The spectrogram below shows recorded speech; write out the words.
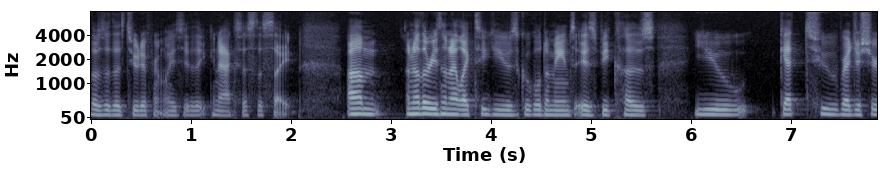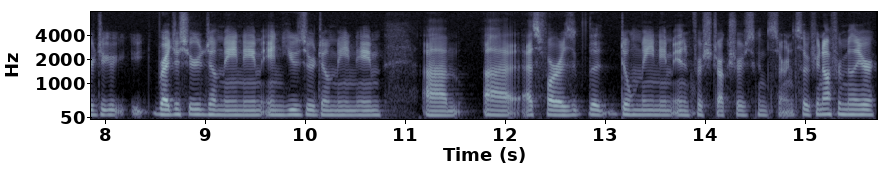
Those are the two different ways that you can access the site. Um, another reason I like to use Google domains is because you get to register your, register your domain name and use your domain name um, uh, as far as the domain name infrastructure is concerned. So if you're not familiar,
